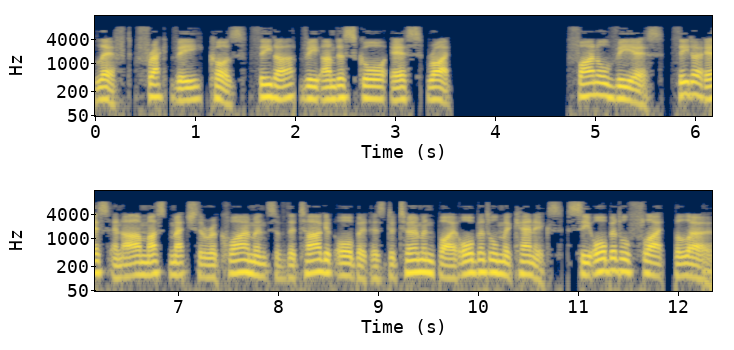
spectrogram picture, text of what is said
left frac v cos theta v underscore s right Final Vs, theta s and r must match the requirements of the target orbit as determined by orbital mechanics see orbital flight, below,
